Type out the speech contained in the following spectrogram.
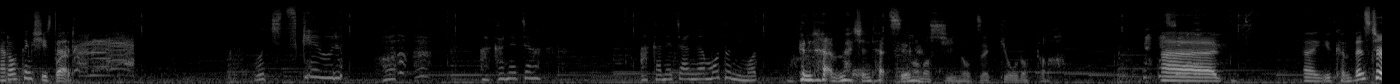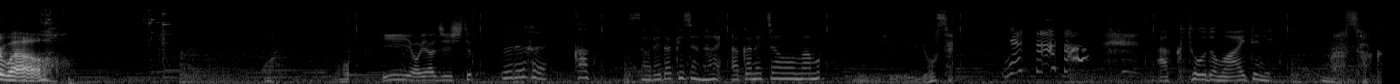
I don't think she's dead. Huh? あかねちゃんが元にも not imagine that soon. 魂の絶叫だったな。Uh, uh, you convinced her well. いい親父してウルフかそれだけじゃない。あかねちゃんを守よせ。悪東堂も相手に。まさか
